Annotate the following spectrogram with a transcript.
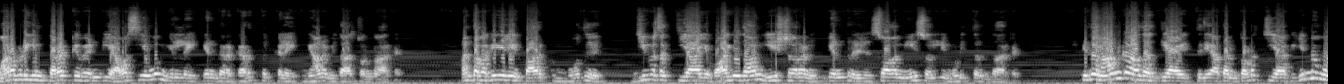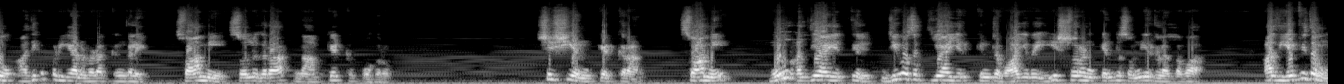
மறுபடியும் பிறக்க வேண்டிய அவசியமும் இல்லை என்கிற கருத்துக்களை ஞானவிதா சொன்னார்கள். அந்த வகையிலே பார்க்கும்போது ஜீவசக்தியாய வாயுதான் ஈஸ்வரன் என்று சுவாமி சொல்லி முடித்திருந்தார்கள். இந்த நான்காவது அத்தியாயத்திலே அதன் தொடர்ச்சியாக இன்னமும் அதிகப்படியான விளக்கங்களை சுவாமி சொல்லுகிறார் நாம் கேட்க போகிறோம். சிஷ்யன் கேட்கிறான் சுவாமி முன் அத்தியாயத்தில் ஜீவசக்தியாய் இருக்கின்ற வாயுவை ஈஸ்வரன் என்று சொன்னீர்கள் அல்லவா? அது எவ்விதம்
